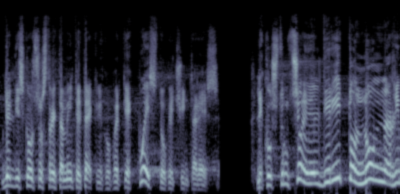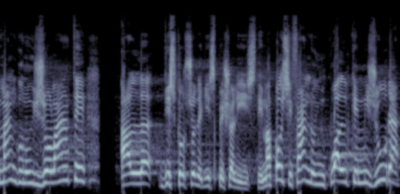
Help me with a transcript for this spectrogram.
del discorso strettamente tecnico, perché è questo che ci interessa. Le costruzioni del diritto non rimangono isolate al discorso degli specialisti, ma poi si fanno in qualche misura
